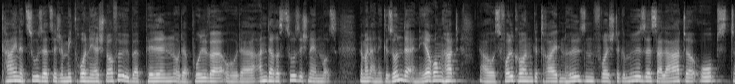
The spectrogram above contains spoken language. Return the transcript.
keine zusätzlichen Mikronährstoffe über Pillen oder Pulver oder anderes zu sich nehmen muss. Wenn man eine gesunde Ernährung hat, aus Vollkorngetreiden, Hülsenfrüchte, Gemüse, Salate, Obst,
